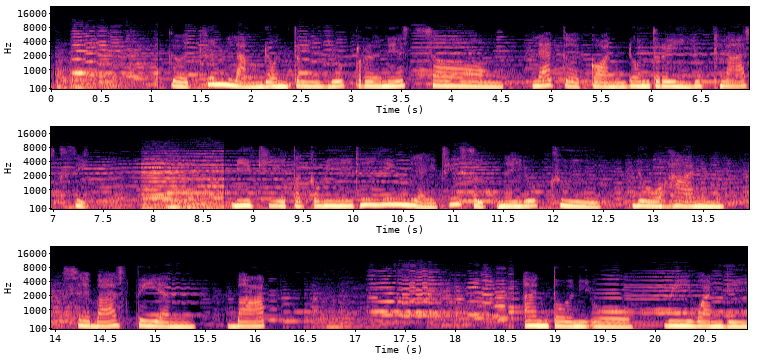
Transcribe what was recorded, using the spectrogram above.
1,750 เกิดขึ้นหลังดนตรียุคเรเนซองส์และเกิดก่อนดนตรียุคคลาสสิก มีคีตกวีที่ยิ่งใหญ่ที่สุดในยุคคือ โยฮัน เซบาสเตียนบาคอันโตนิโอ วีวันดี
